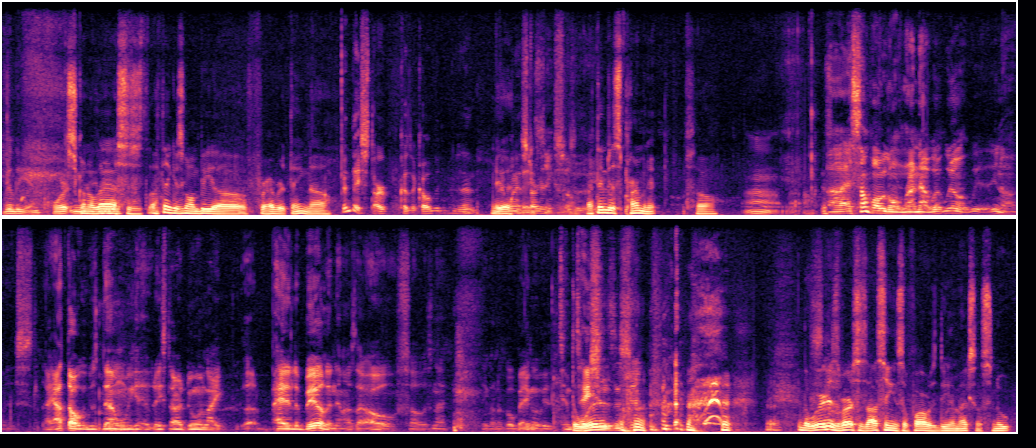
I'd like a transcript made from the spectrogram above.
really important It's gonna it last. is. Is, I think it's gonna be a forever thing now. Didn't they start because of COVID? Is that, is Yeah. when I it started? think so. It- I think it's permanent. So I don't know. Uh, at some point we're gonna run out. We, we don't, we, you know. It's like I thought we was done when we they started doing like uh, Patti LaBelle and them. I was like, oh, so it's not. They're gonna go back with the Temptations and shit. the weirdest verses I've seen so far was DMX and Snoop.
